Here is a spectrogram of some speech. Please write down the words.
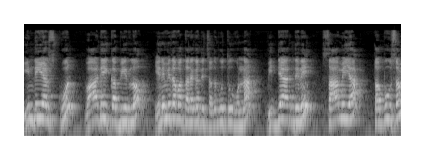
ఇండియన్ స్కూల్ వాడీ కబీర్లో ఎనిమిదవ తరగతి చదువుతూ ఉన్న విద్యార్థిని సామియా తబూసం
